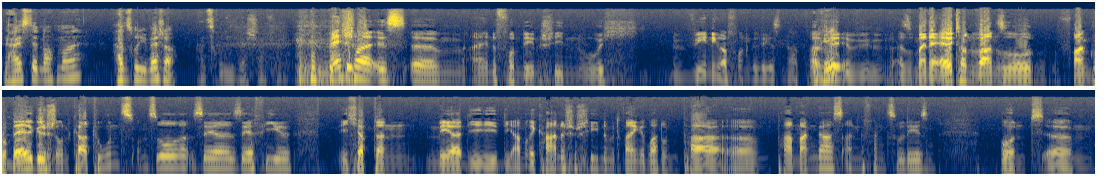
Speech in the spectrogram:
wie heißt der nochmal? Hans-Rudi Wäscher. Hans-Rudi Wäscher. Wäscher ist ähm, eine von den Schienen, wo ich weniger von gelesen habe. Okay. Wir, also meine Eltern waren so franco-belgisch und Cartoons und so sehr, sehr viel. Ich habe dann mehr die, die amerikanische Schiene mit reingebracht und ein paar, äh, paar Mangas angefangen zu lesen. Und ähm,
